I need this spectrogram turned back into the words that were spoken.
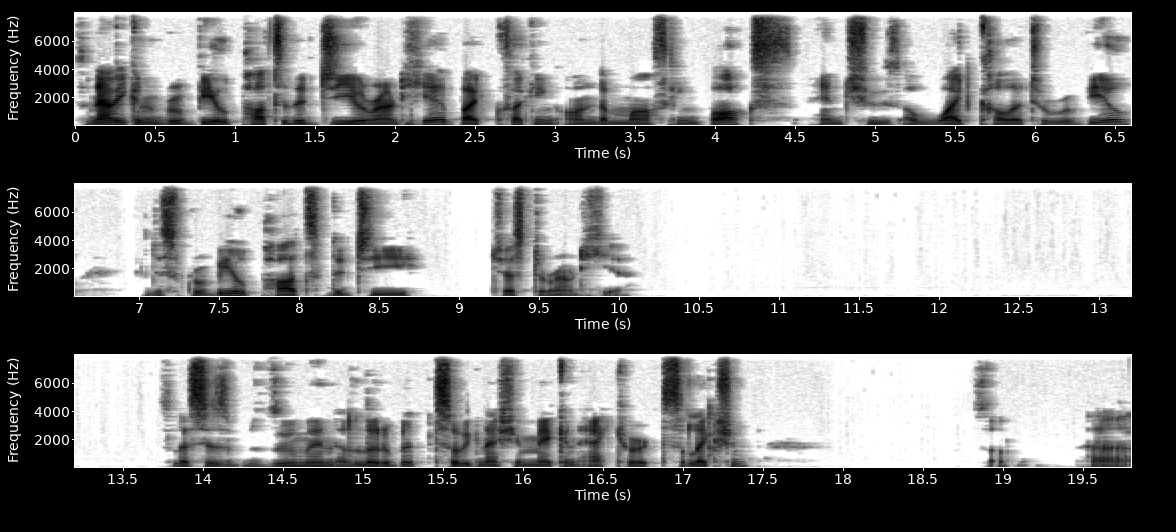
So now you can reveal parts of the G around here by clicking on the masking box and choose a white color to reveal. Just reveal parts of the G just around here. So let's just zoom in a little bit so we can actually make an accurate selection. So uh,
